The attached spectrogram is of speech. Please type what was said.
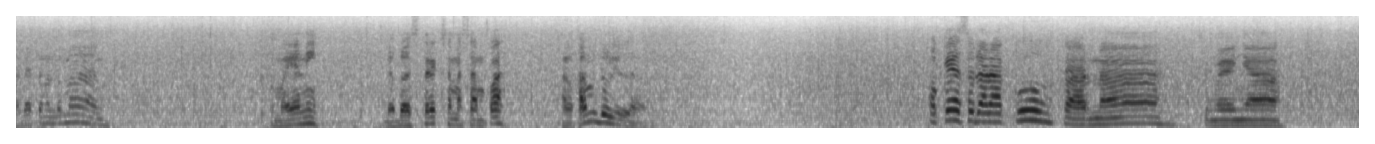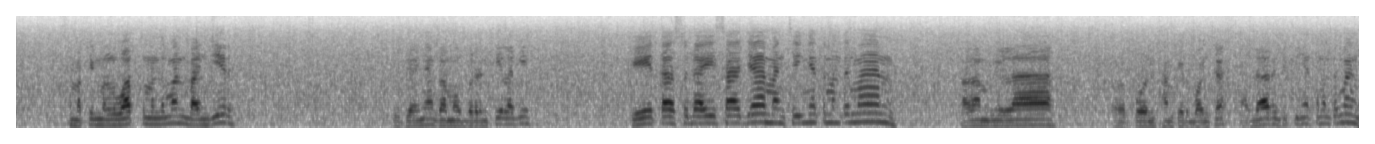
Ada teman-teman. Lumayan nih double strike sama sampah. Alhamdulillah. Oke saudaraku karena sungainya semakin meluap teman-teman banjir hujannya gak mau berhenti lagi. Kita sudahi saja mancingnya teman-teman. Alhamdulillah walaupun hampir boncos ada rezekinya teman-teman.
